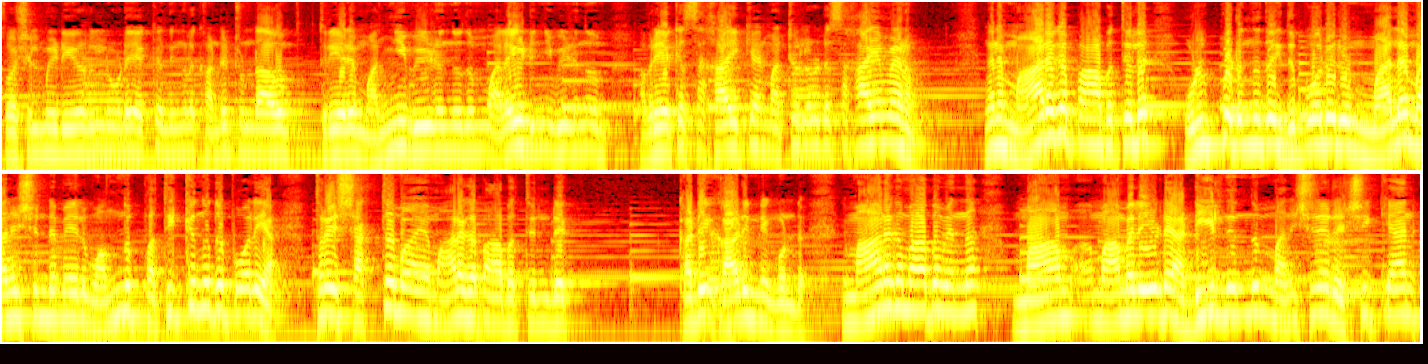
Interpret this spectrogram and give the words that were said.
സോഷ്യൽ മീഡിയകളിലൂടെയൊക്കെ നിങ്ങൾ കണ്ടിട്ടുണ്ടാവും. ഒത്തിരിയേറെ മഞ്ഞ് വീഴുന്നതും മലയിടിഞ്ഞു വീഴുന്നതും അവരെയൊക്കെ സഹായിക്കാൻ മറ്റുള്ളവരുടെ സഹായം വേണം. അങ്ങനെ മാരക പാപത്തിൽ ഉൾപ്പെടുന്നത് ഇതുപോലൊരു മല മനുഷ്യന്റെ മേൽ വന്നു പതിക്കുന്നത് പോലെയാ. അത്രയും ശക്തമായ മാരക പാപത്തിന്റെ കടി കാഠിന്യം കൊണ്ട്. മാരകമാപം എന്ന മാം മാമലയുടെ അടിയിൽ നിന്നും മനുഷ്യനെ രക്ഷിക്കാൻ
